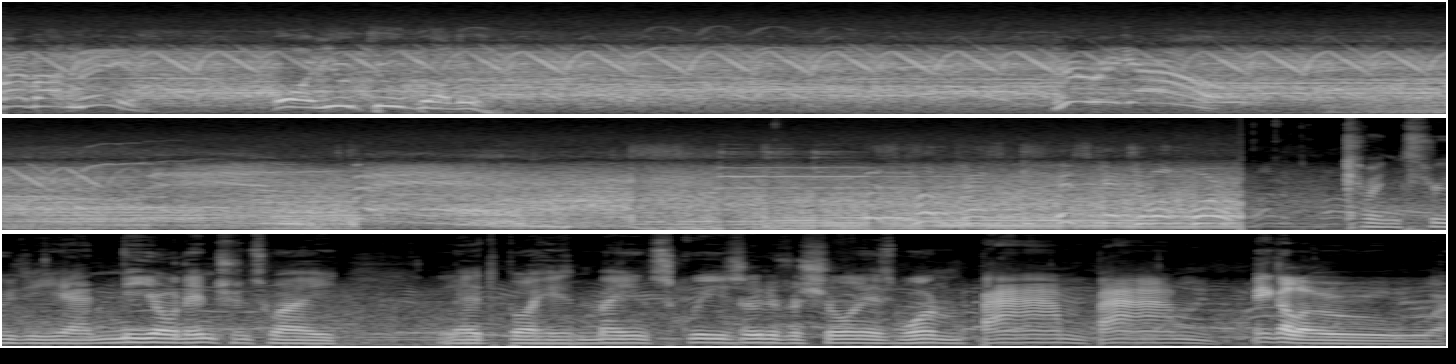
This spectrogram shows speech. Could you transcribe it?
What about me? Oh, and you too, brother. Through the uh, neon entranceway, led by his main squeeze Luna Vachon, is one Bam Bam Bigelow.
